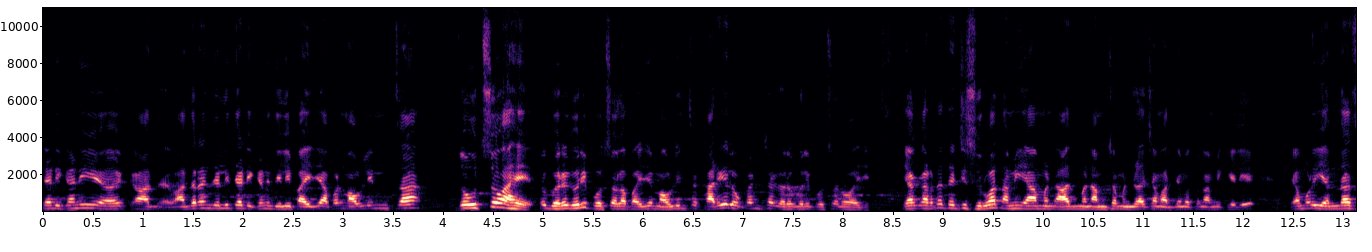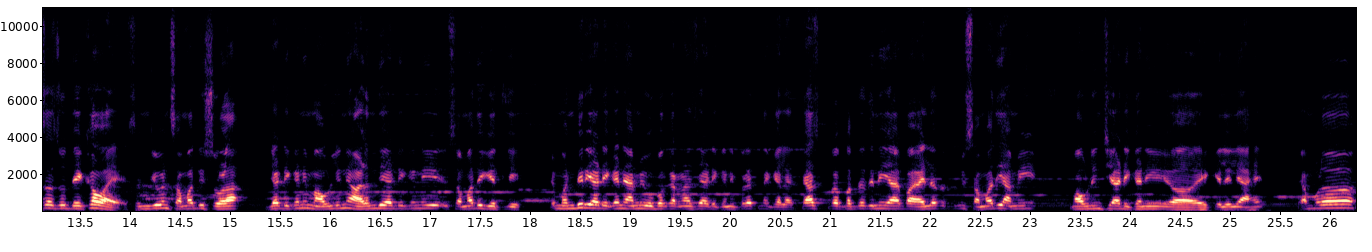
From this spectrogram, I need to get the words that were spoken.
त्या ठिकाणी एक आद- आदरांजली त्या ठिकाणी दिली पाहिजे. आपण माऊलींचा जो उत्सव आहे तो घरोघरी पोहोचवला पाहिजे. माऊलींचं कार्य लोकांच्या घरोघरी पोहोचवलं पाहिजे. याकरता त्याची सुरुवात आम्ही या मंड आज मन- आमच्या मंडळाच्या माध्यमातून आम्ही केली आहे. त्यामुळे यंदाचा जो देखावा आहे संजीवन समाधी सोहळा ज्या ठिकाणी माऊलीने आळंदी या ठिकाणी समाधी घेतली ते मंदिर या ठिकाणी आम्ही उभं करण्याचा या ठिकाणी प्रयत्न केला त्याच प्र- पद्धतीने या पाहिलं तर तुम्ही समाधी आम्ही माऊलींची या ठिकाणी हे केलेली आहे. त्यामुळं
